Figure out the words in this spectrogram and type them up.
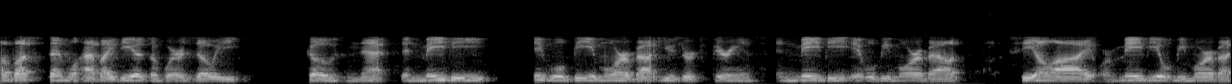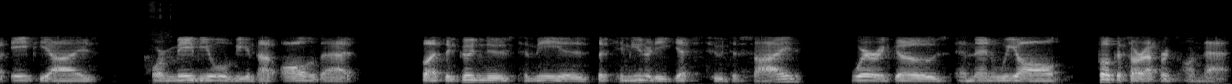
of us then will have ideas of where Zowe goes next. And maybe it will be more about user experience, and maybe it will be more about CLI, or maybe it will be more about APIs, or maybe it will be about all of that. But the good news to me is the community gets to decide where it goes, and then we all focus our efforts on that.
